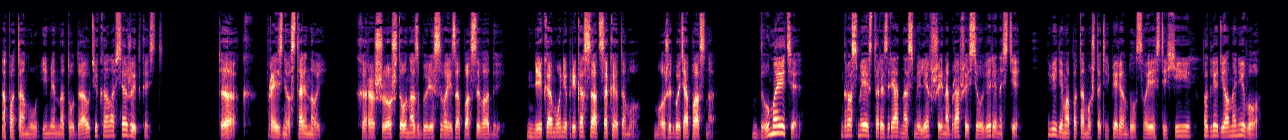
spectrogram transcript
а потому именно туда утекала вся жидкость. «Так», — произнес Стальной, — «хорошо, что у нас были свои запасы воды. Никому не прикасаться к этому, может быть опасно». «Думаете?» Гроссмейстер, изрядно осмелевший и набравшийся уверенности, Видимо, потому что теперь он был в своей стихии, поглядел на него.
